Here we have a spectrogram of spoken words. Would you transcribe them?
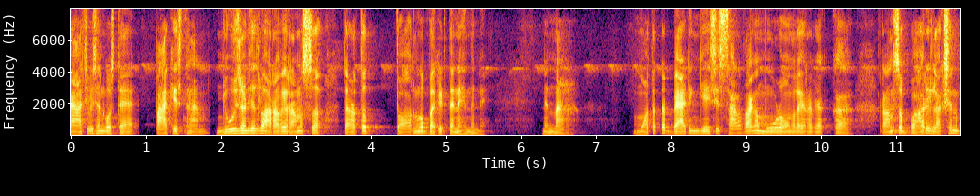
మ్యాచ్ విషయానికి వస్తే పాకిస్తాన్ న్యూజిలాండ్ చేతిలో అరవై రన్స్ తర్వాత దారుణంగా బకెట్ తనేసిందండి నిన్న మొదట బ్యాటింగ్ చేసి సరదాగా మూడు వందల ఇరవై ఒక్క రన్స్ భారీ లక్ష్యాన్ని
